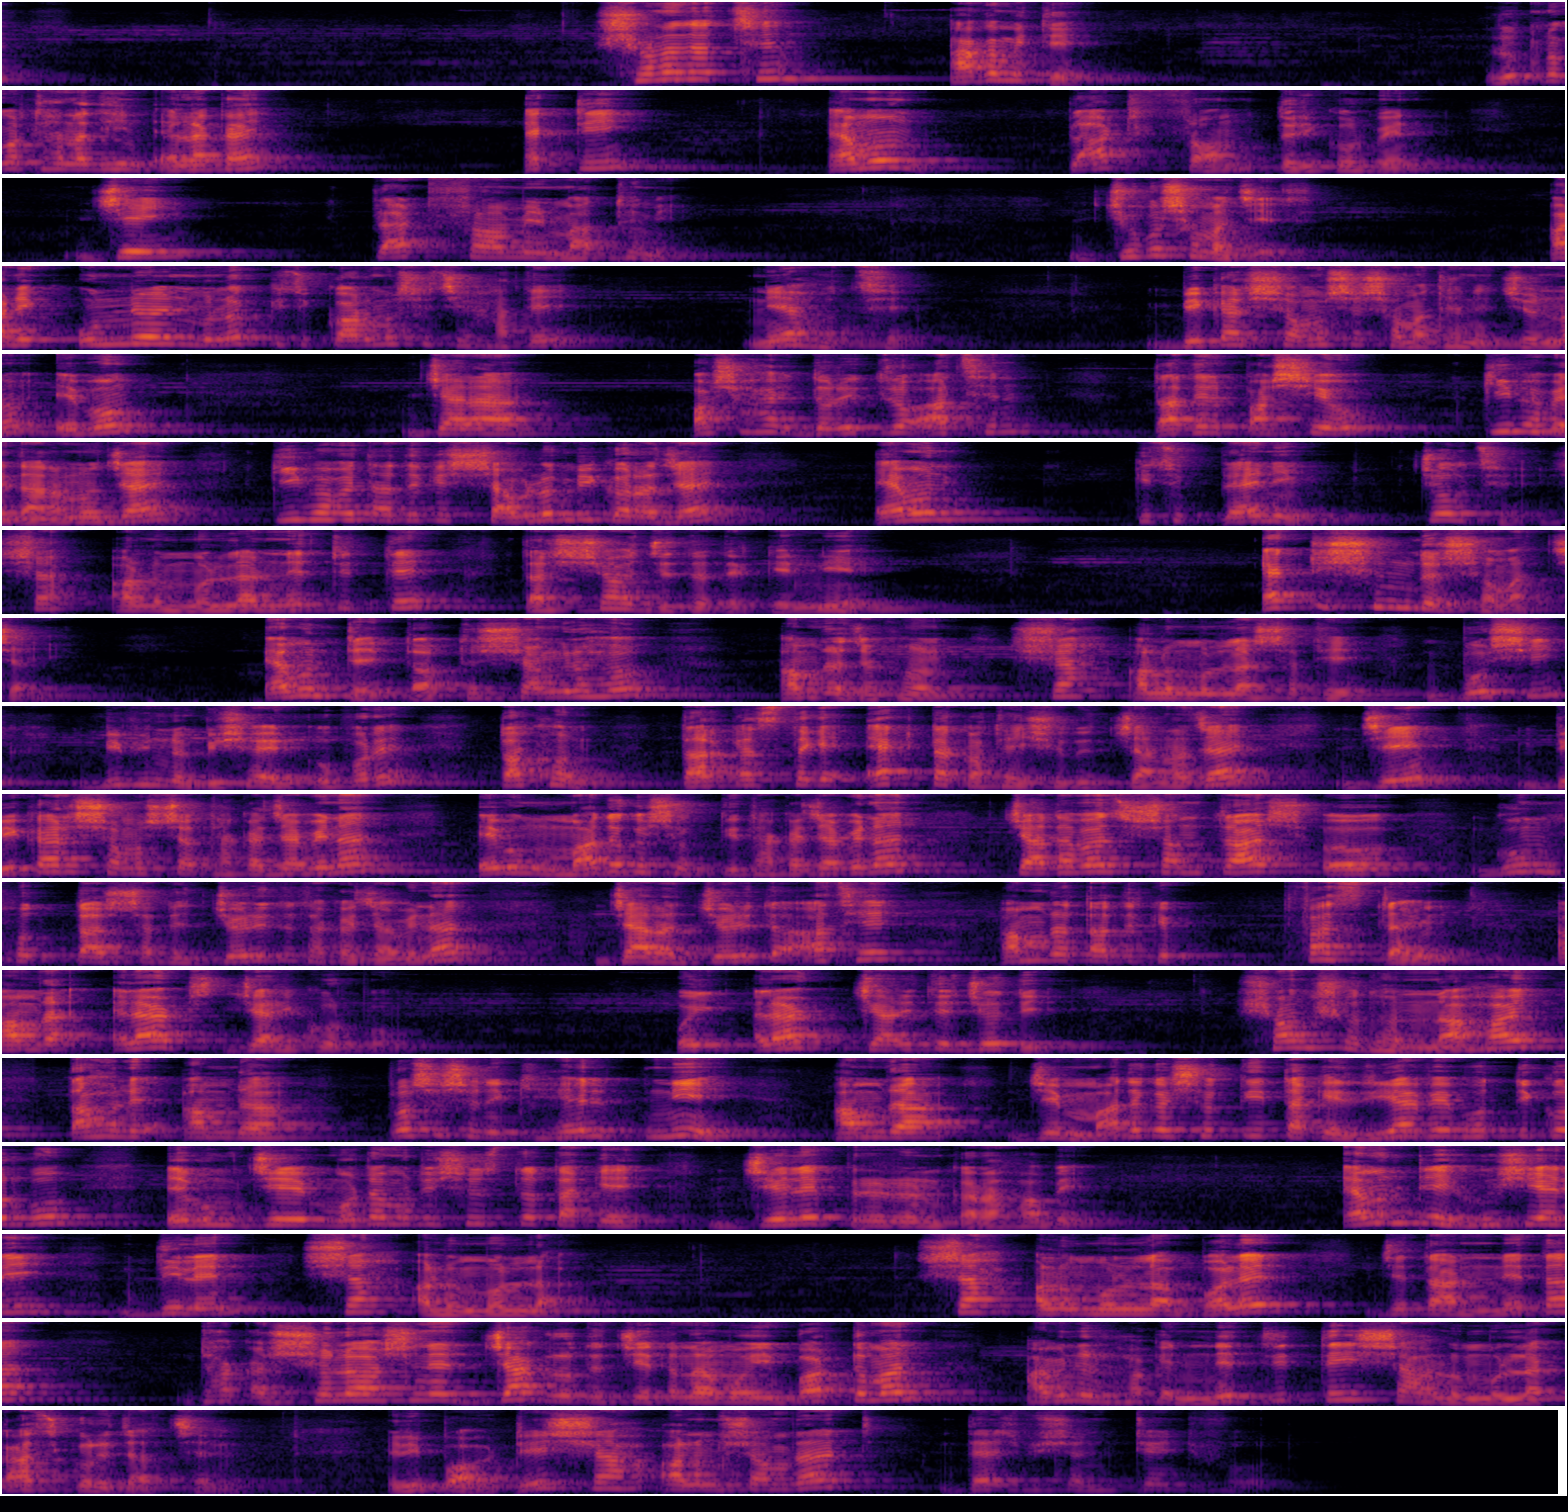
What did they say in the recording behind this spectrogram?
শোনা যাচ্ছে আগামীতে রূপনগর থানাধীন এলাকায় একটি এমন প্ল্যাটফর্ম তৈরি করবেন, যেই প্ল্যাটফর্মের মাধ্যমে যুব সমাজের অনেক উন্নয়নমূলক কিছু কর্মসূচি হাতে নেওয়া হচ্ছে। বেকার সমস্যা সমাধানের জন্য এবং যারা অসহায়, দরিদ্র আছেন, তাদের পাশেও কীভাবে দাঁড়ানো যায়, কীভাবে তাদেরকে স্বাবলম্বী করা যায়, এমন কিছু প্ল্যানিং চলছে। শাহ আলম মোল্লার নেতৃত্বে তার সহযোদ্ধাদেরকে নিয়ে। একটি সুন্দর সমাজ চাই। এমনটাই তথ্য সংগ্রহ আমরা যখন শাহ আলম মোল্লার সাথে বসি বিভিন্ন বিষয়ের উপরে, তখন তার কাছ থেকে একটা কথাই শুধু জানা যায় যে, বেকার সমস্যা থাকা যাবে না এবং মাদকাসক্তি থাকা যাবে না, চাঁদাবাজ, সন্ত্রাস ও গুম হত্যার সাথে জড়িত থাকা যাবে না। যারা জড়িত আছে, আমরা তাদেরকে ফার্স্ট টাইম আমরা অ্যালার্ট জারি করব। ওই অ্যালার্ট জারিতে যদি সংশোধন না হয়, তাহলে আমরা প্রশাসনিক হেল্প নিয়ে আমরা যে মাদকাসক্তি তাকে রিয়াবে ভর্তি করব এবং যে মোটামুটি সুস্থ তাকে জেলে প্রেরণ করা হবে। এমনটাই হুঁশিয়ারি দিলেন শাহ আলম মোল্লা। শাহ আলম মোল্লা বলেন যে তার নেতা ঢাকা ষোলো আসনের জাগ্রত চেতনাময়ী বর্তমান আমিনুল হকের নেতৃত্বেই শাহ আলম মোল্লা কাজ করে যাচ্ছেন। রিপোর্টে শাহ আলম সম্রাট দেশ ভিশন টোয়েন্টি ফোর।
